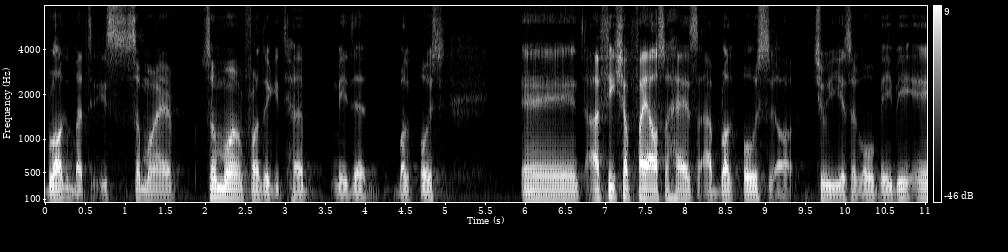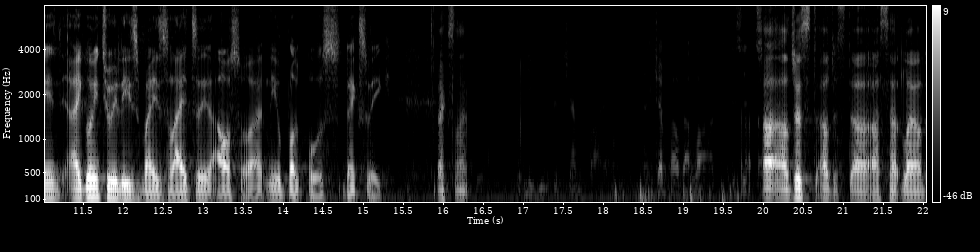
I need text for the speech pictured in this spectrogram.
blog, but it's somewhere, someone from the GitHub made that blog post. And I think Shopify also has a blog post uh, two years ago, maybe. And I'm going to release my slides and also a new blog post next week. Excellent. What do you do with the gem file and gemfile.lock? Is it Uh, I'll just, I'll just uh, ask that loud.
